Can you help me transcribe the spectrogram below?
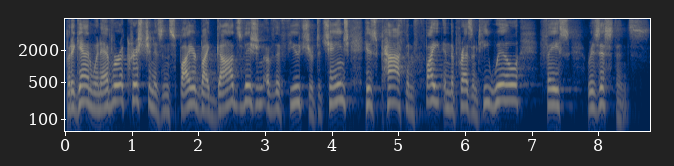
But again, whenever a Christian is inspired by God's vision of the future to change his path and fight in the present, he will face resistance.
